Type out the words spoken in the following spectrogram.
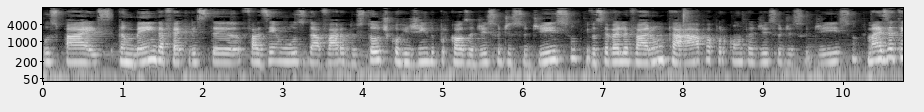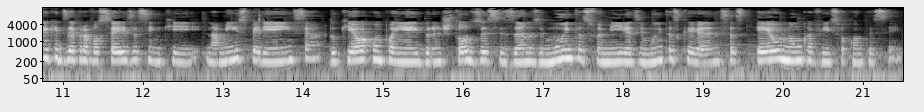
os pais também da fé cristã faziam uso da vara do estou te corrigindo por causa disso, disso, disso, e você vai levar um tapa por conta disso, disso, disso. Mas eu tenho que dizer para vocês assim que na minha experiência, do que eu acompanhei durante todos esses anos e muitas famílias e muitas crianças, eu nunca vi isso acontecer.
